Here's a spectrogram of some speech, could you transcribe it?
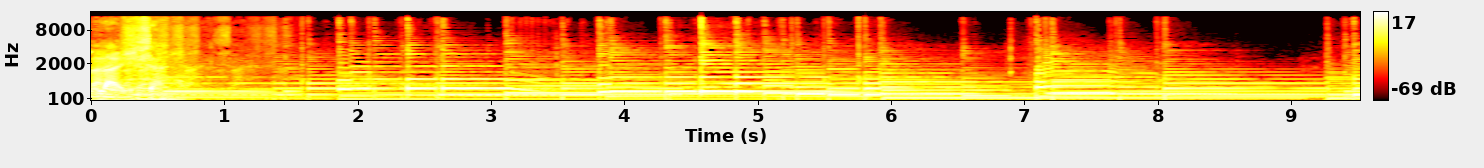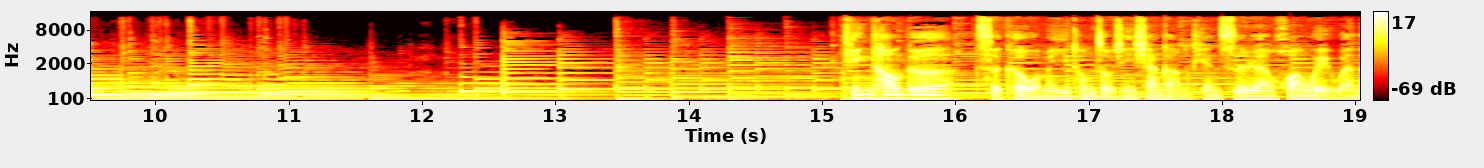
阑珊。听涛哥，此刻我们一同走进香港填词人黄伟文。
